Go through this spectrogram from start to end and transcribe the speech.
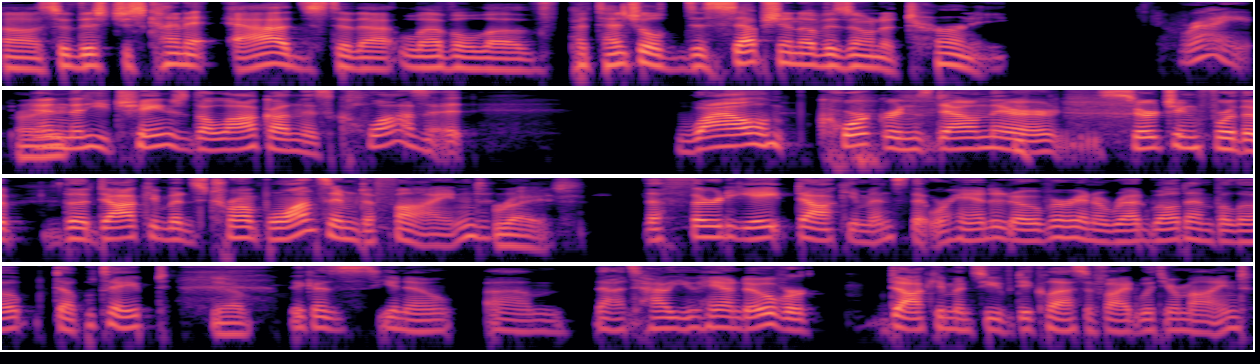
Uh, so this just kind of adds to that level of potential deception of his own attorney. Right. Right. And that he changed the lock on this closet while Corcoran's down there searching for the, the documents Trump wants him to find. Right. The 38 documents that were handed over in a Redweld envelope, double taped. Yep. Because, you know, um, that's how you hand over documents you've declassified with your mind.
